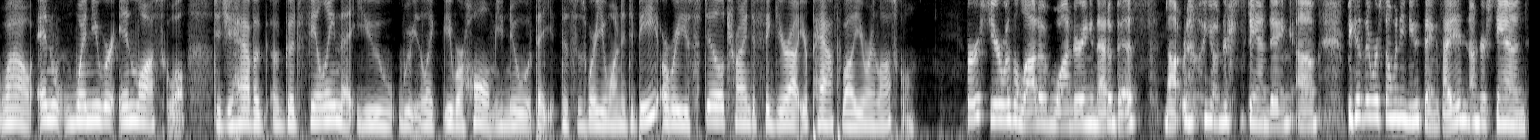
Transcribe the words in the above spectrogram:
Wow. And when you were in law school, did you have a, a, good feeling that you were like you were home? You knew that this is where you wanted to be, or were you still trying to figure out your path while you were in law school? First year was a lot of wandering in that abyss, not really understanding, um, because there were so many new things. I didn't understand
